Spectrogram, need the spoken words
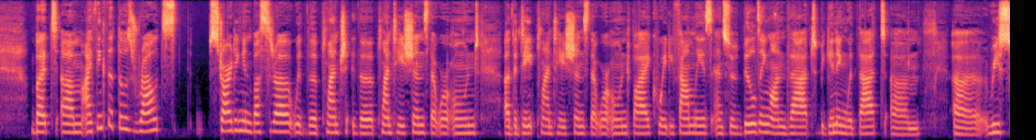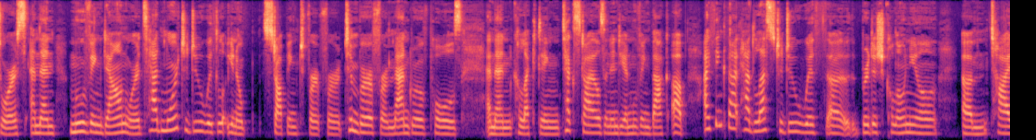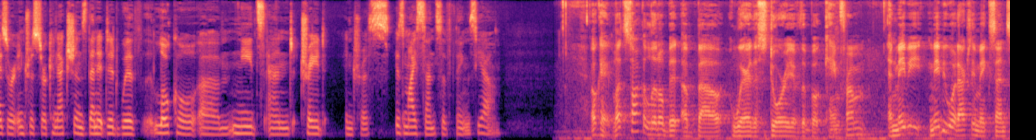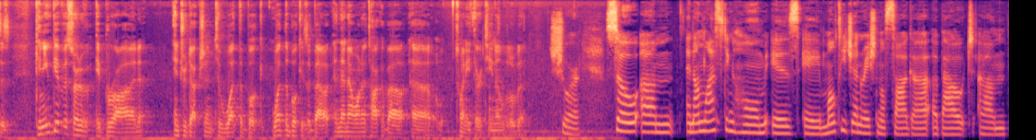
But um, I think that those routes, starting in Basra with the plant the plantations that were owned, uh, the date plantations that were owned by Kuwaiti families, and so building on that, beginning with that. Um, uh, resource and then moving downwards had more to do with you know stopping for for timber for mangrove poles and then collecting textiles in India and moving back up. I think that had less to do with uh, British colonial um, ties or interests or connections than it did with local um, needs and trade interests, is my sense of things, yeah. Okay, let's talk a little bit about where the story of the book came from. And maybe maybe what actually makes sense is can you give us sort of a broad introduction to what the book what the book is about and then I want to talk about uh, 2013 a little bit. Sure. So, um, An Unlasting Home is a multi generational saga about. Um,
